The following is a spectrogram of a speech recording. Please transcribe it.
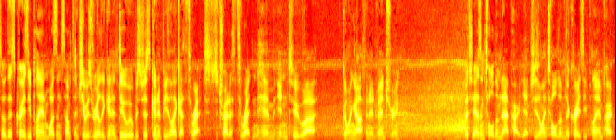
So this crazy plan wasn't something she was really going to do. It was just going to be like a threat to try to threaten him into uh, going off and adventuring. But she hasn't told him that part yet. She's only told him the crazy plan part.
